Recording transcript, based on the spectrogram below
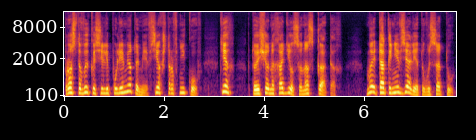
просто выкосили пулеметами всех штрафников, тех, кто еще находился на скатах. Мы так и не взяли эту высоту,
